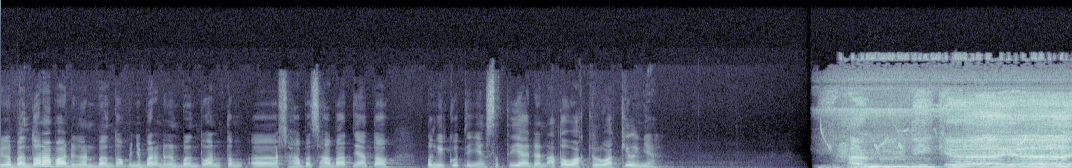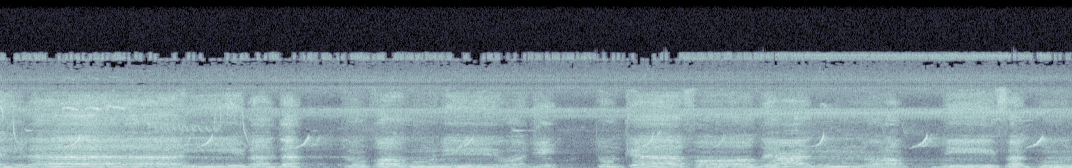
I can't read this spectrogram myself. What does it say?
Dengan bantuan apa? Dengan bantuan penyebaran dengan bantuan uh, sahabat-sahabatnya atau pengikutnya yang setia dan atau wakil-wakilnya. بحمدك يا إلهي بدأت قولي وجئتك خاضعا رب ربي فكن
